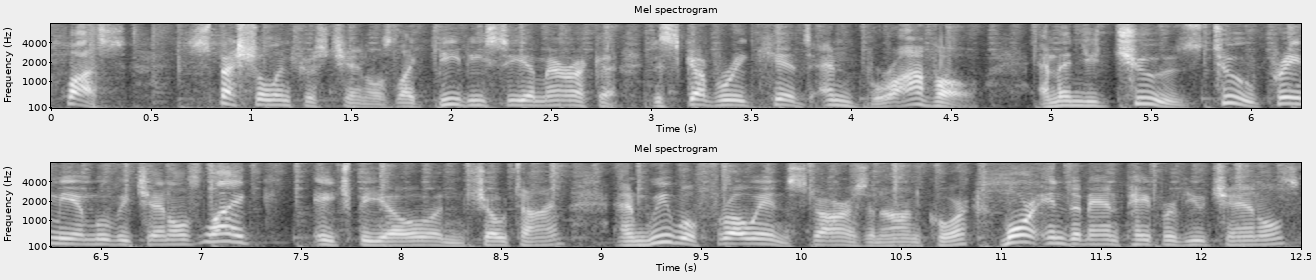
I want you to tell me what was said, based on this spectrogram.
plus special interest channels like BBC America, Discovery Kids, and Bravo. And then you choose two premium movie channels like HBO and Showtime, and we will throw in Starz and Encore, more in-demand pay-per-view channels,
